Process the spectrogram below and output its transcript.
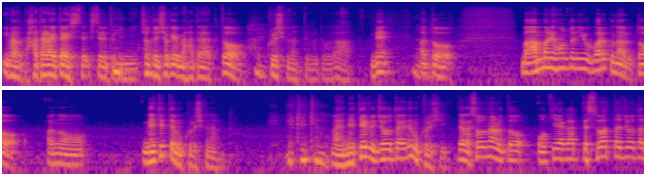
今だと働いたりしてしてる時にちょっと一生懸命働くと苦しくなってくるとか、ね。あとまああんまり本当に悪くなるとあの寝てても苦しくなる。寝てても、寝てる状態でも苦しい。だからそうなると起き上がって座った状態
